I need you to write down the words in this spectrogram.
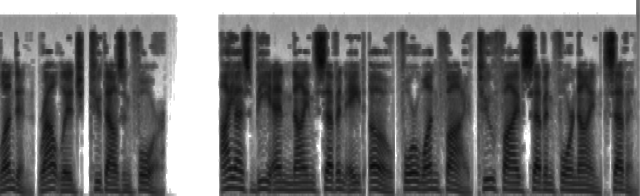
London, Routledge, 2004. ISBN 978-0-415-25749-7.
